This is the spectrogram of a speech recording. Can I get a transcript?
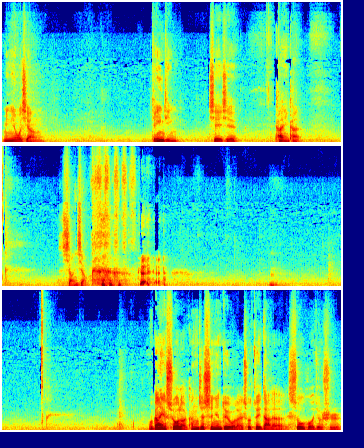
明年我想停一停，歇一歇。看一看，想一想，呵呵呵我刚刚也说了，可能这十年对我来说最大的收获就是，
